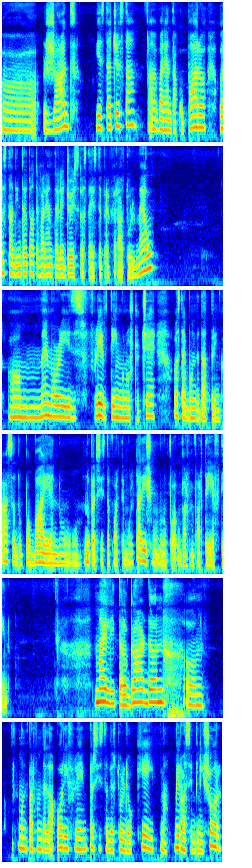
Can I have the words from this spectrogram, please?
uh, Jad este acesta, uh, varianta cu pară. Ăsta dintre toate variantele Joyce, ăsta este preferatul meu um, memories, flirting, nu știu ce, ăsta e bun de dat prin casă, după baie, nu, nu persistă foarte mult, dar e și un, un parfum foarte ieftin. My Little Garden, um, un parfum de la Oriflame, persistă destul de ok, na, miroase binișor,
